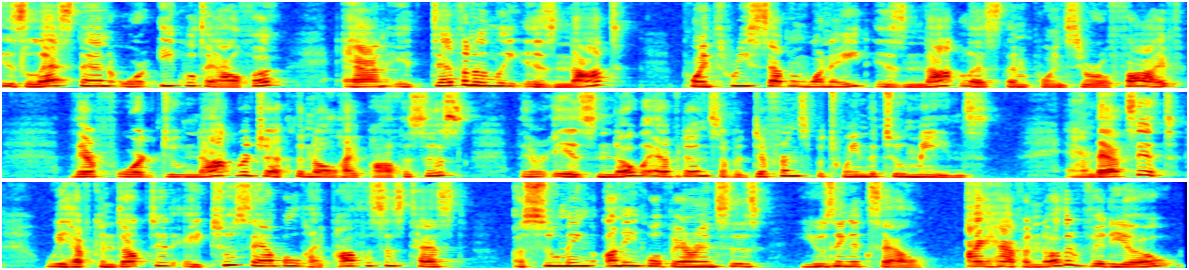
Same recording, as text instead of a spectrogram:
is less than or equal to alpha, and it definitely is not. 0.3718 is not less than 0.05, therefore do not reject the null hypothesis. There is no evidence of a difference between the two means. And that's it we have conducted a two-sample hypothesis test assuming unequal variances using Excel. I have another video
